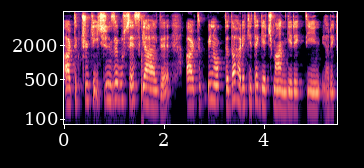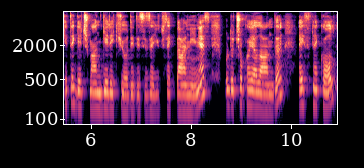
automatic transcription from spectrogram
Artık çünkü içinize bu ses geldi. Artık bir noktada harekete geçmen gerektiğin, harekete geçmen gerekiyor dedi size yüksek benliğiniz. Burada çok oyalandın. Esnek ol,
